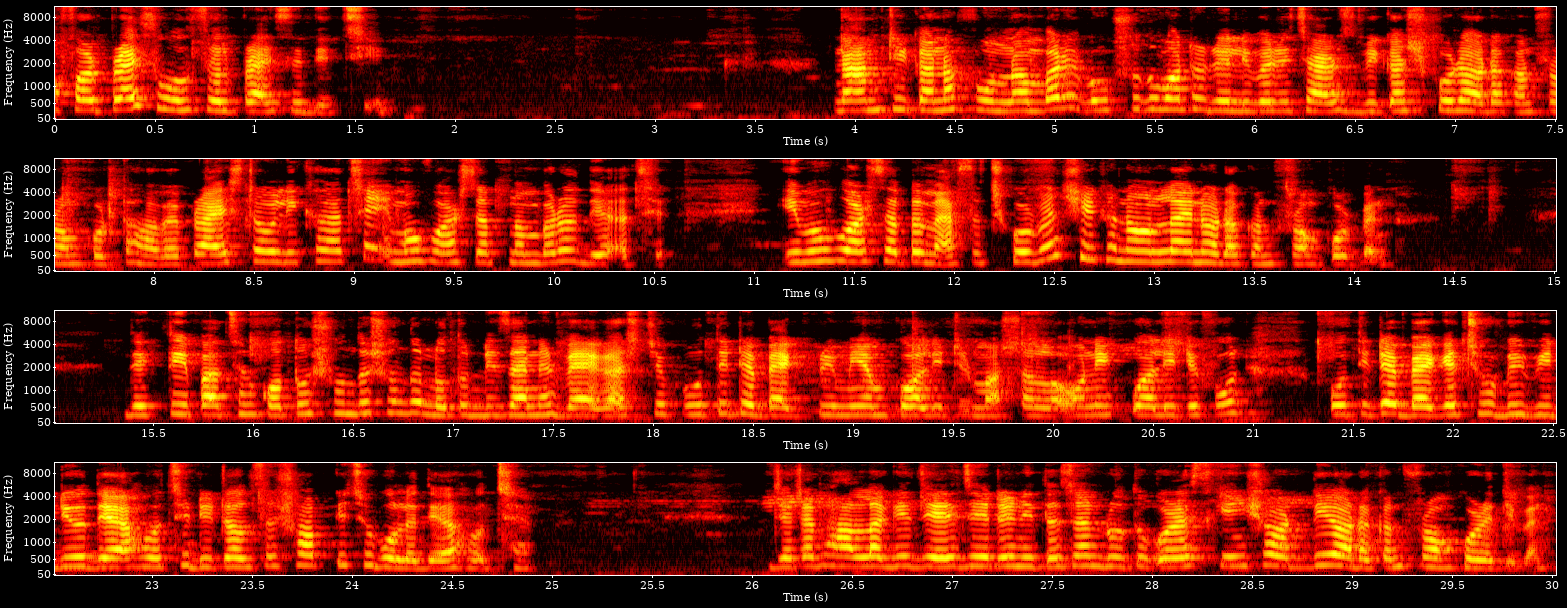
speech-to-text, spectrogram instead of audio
অফার প্রাইস হোলসেল প্রাইসে দিচ্ছি। নাম, ঠিকানা, ফোন নাম্বার এবং শুধুমাত্র ডেলিভারি চার্জ বিকাশ করে অর্ডার কনফার্ম করতে হবে। প্রাইসটাও লেখা আছে ইমো হোয়াটসঅ্যাপ নাম্বারও দেওয়া আছে। ইমো হোয়াটসঅ্যাপে মেসেজ করবেন, সেখানে অনলাইন অর্ডার কনফার্ম করবেন। দেখতেই পাচ্ছেন কত সুন্দর সুন্দর নতুন ডিজাইনের ব্যাগ আসছে। প্রতিটা ব্যাগ প্রিমিয়াম কোয়ালিটির মাসাল্লাহ অনেক কোয়ালিটি ফুল। প্রতিটা ব্যাগের ছবি ভিডিও দেওয়া হচ্ছে ডিটেলসে সব কিছু বলে দেওয়া হচ্ছে। যেটা ভালো লাগে যে, যেটা নিতে চান, দ্রুত করে স্ক্রিনশট দিয়ে অর্ডার কনফার্ম করে দিবেন।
